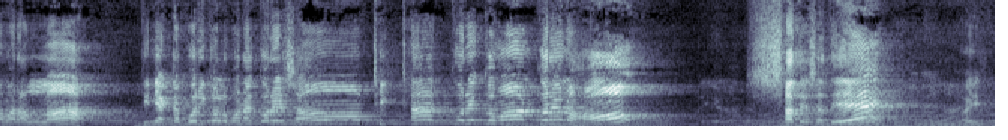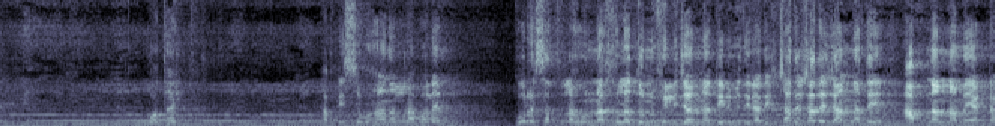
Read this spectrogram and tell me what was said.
আমার আল্লাহ, তিনি একটা পরিকল্পনা করে সব ঠিকঠাক করে কমান্ড করেন হ সাথে সাথে কথাই আপনি সুবহান আল্লাহ বলেন সাথে সাথে জান্নাতে আপনার নামে একটা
